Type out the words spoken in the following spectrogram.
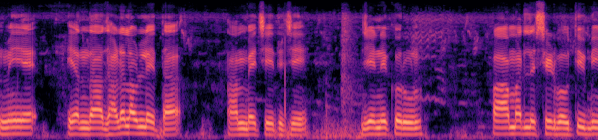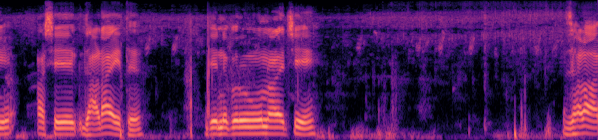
मी यंदा झाडं लावले आहेत आंब्याचे त्याचे जेणेकरून पामधले सीडभोवती मी असे झाडं आहेत जेणेकरून उन्हाळ्याचे झाडा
